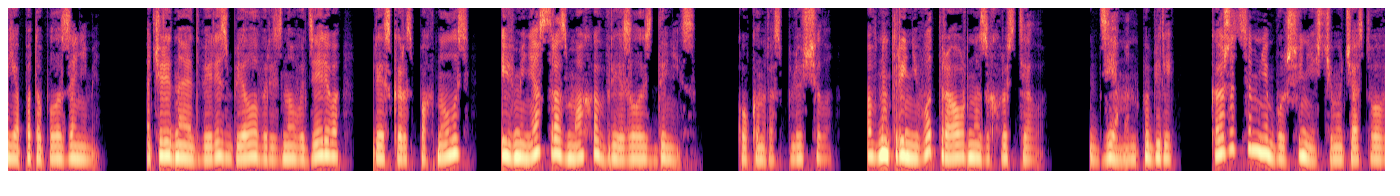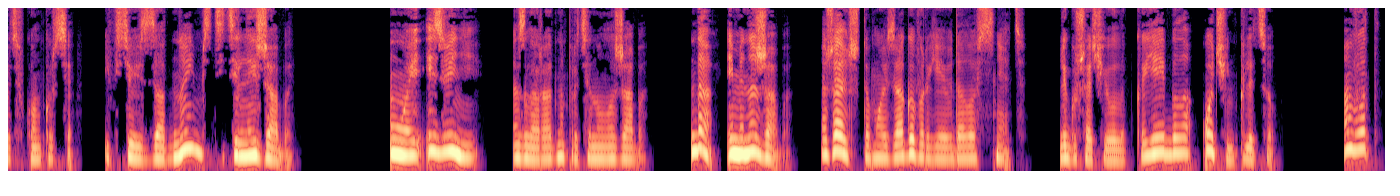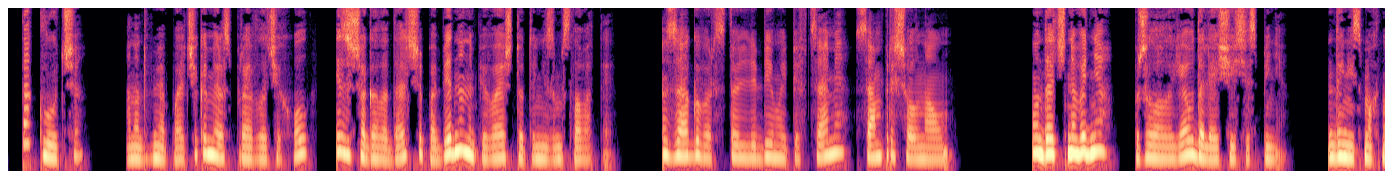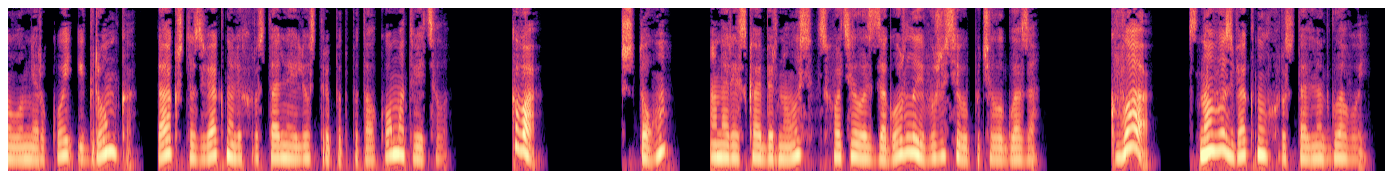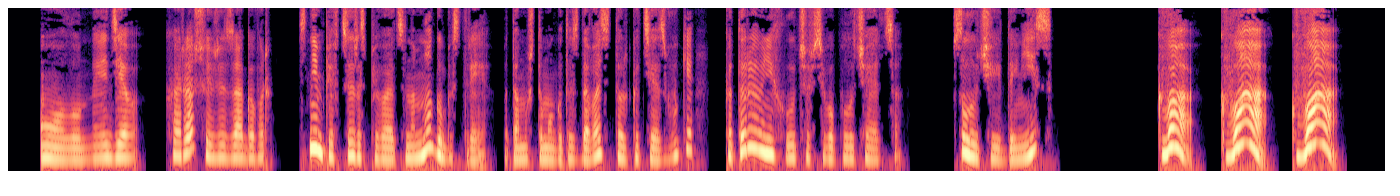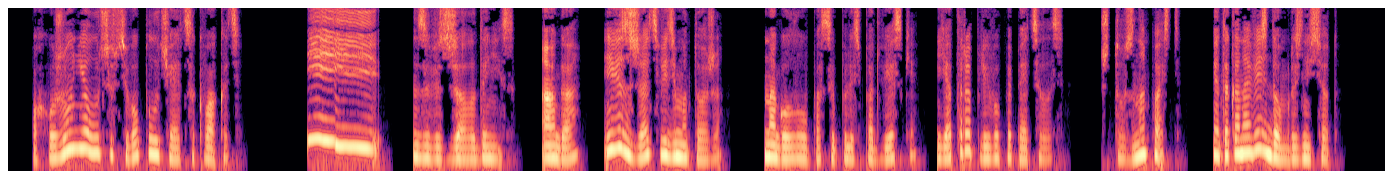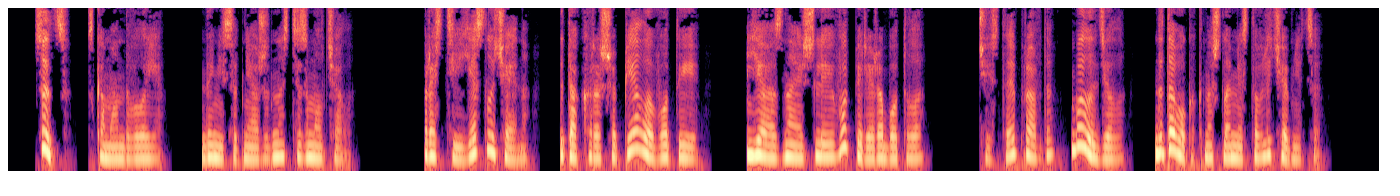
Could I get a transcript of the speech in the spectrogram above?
Я потопала за ними. Очередная дверь из белого резного дерева резко распахнулась, и в меня с размаха врезалась Денис. Кокон расплющила, а внутри него траурно захрустело. «Демон побери! Кажется, мне больше не с чем участвовать в конкурсе. И все из-за одной мстительной жабы». «Ой, извини», — злорадно протянула жаба. «Да, именно жаба. Жаль, что мой заговор ей удалось снять». Лягушачья улыбка ей была очень к лицу. «Вот, так лучше», она двумя пальчиками расправила чехол и зашагала дальше, победно напевая что-то незамысловатое. Заговор, столь любимый певцами, сам пришел на ум. «Удачного дня!» — пожелала я удаляющейся спине. Денис махнула мне рукой и громко, так что звякнули хрустальные люстры под потолком, ответила. «Ква!» «Что?» Она резко обернулась, схватилась за горло и в ужасе выпучила глаза. «Ква!» — снова звякнул хрусталь над головой. «О, лунная дева! Хороший же заговор!» С ним певцы распеваются намного быстрее, потому что могут издавать только те звуки, которые у них лучше всего получаются. В случае Денис... «Ква! Ква! Ква!» Похоже, у нее лучше всего получается квакать. и завизжала Денис. «Ага, и визжать, видимо, тоже». На голову посыпались подвески, я торопливо попятилась. «Что за напасть? Этак она весь дом разнесет. «Цыц!» — скомандовала я. Денис от неожиданности замолчала. «Прости, я случайно. Ты так хорошо пела, вот и... Я, знаешь ли, в опере работала». «Чистая правда. Было дело. До того, как нашла место в лечебнице».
